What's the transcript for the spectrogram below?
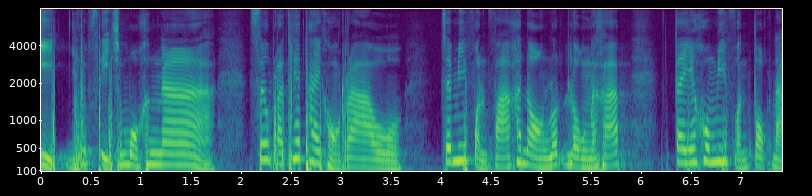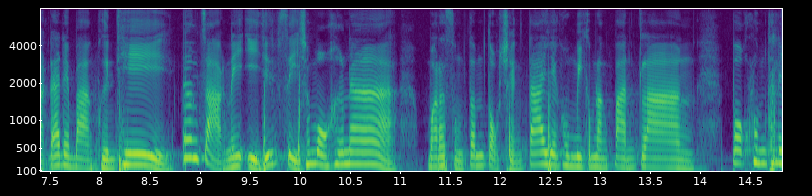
อีก 24 ชั่วโมงข้างหน้า ซึ่งประเทศไทยของเรา จะมีฝนฟ้าขนองลดลงนะครับ แต่ยังคงมีฝนตกหนักได้ในบางพื้นที่ เนื่องจากในอีก 24 ชั่วโมงข้างหน้ามรสุมตะวันตกเฉียงใต้ยังคงมีกำลังปานกลาง ปกคลุมทะเล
